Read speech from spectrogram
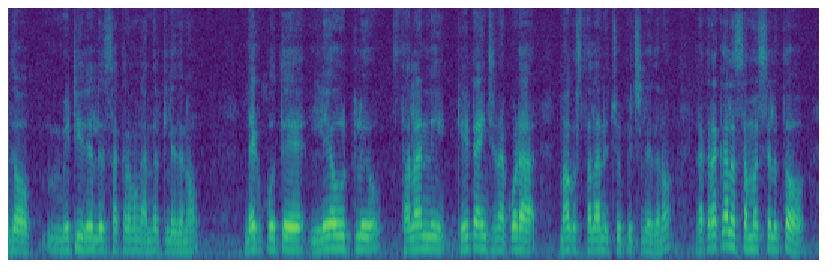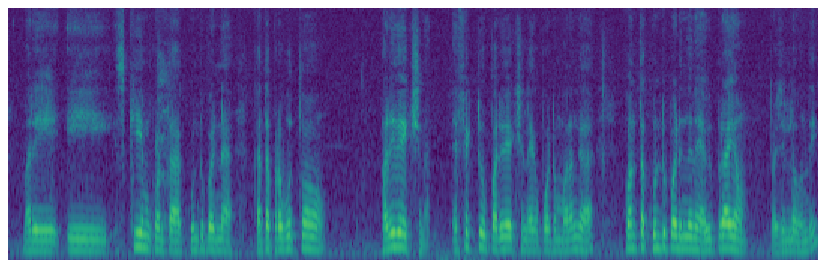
ఏదో మెటీరియల్ సక్రమంగా అందట్లేదనో లేకపోతే లేఅవుట్లు స్థలాన్ని కేటాయించినా కూడా మాకు స్థలాన్ని చూపించలేదనో రకరకాల సమస్యలతో మరి ఈ స్కీమ్ కొంత కుంటుపడిన గత ప్రభుత్వం పర్యవేక్షణ ఎఫెక్టివ్ పర్యవేక్షణ లేకపోవడం మూలంగా కొంత కుంటుపడిందనే అభిప్రాయం ప్రజల్లో ఉంది.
